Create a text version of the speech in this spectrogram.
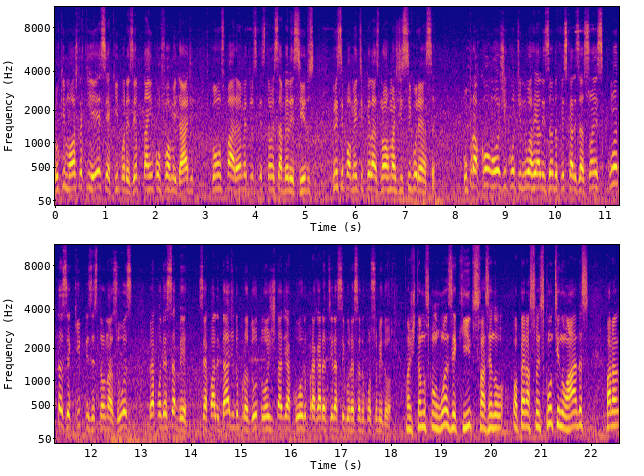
O que mostra que esse aqui, por exemplo, está em conformidade com os parâmetros que estão estabelecidos, principalmente pelas normas de segurança. O PROCON hoje continua realizando fiscalizações. Quantas equipes estão nas ruas para poder saber se a qualidade do produto hoje está de acordo para garantir a segurança do consumidor? Nós estamos com algumas equipes fazendo operações continuadas para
